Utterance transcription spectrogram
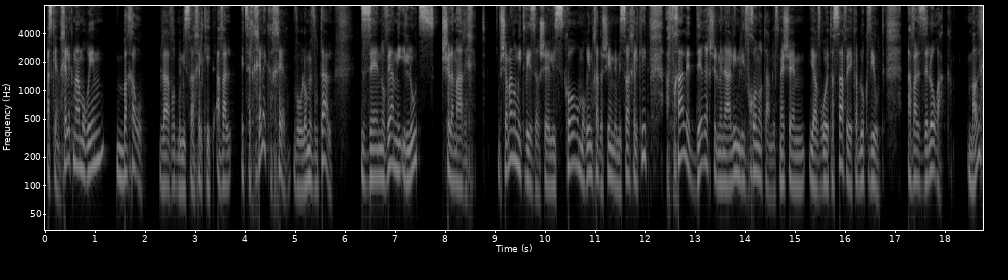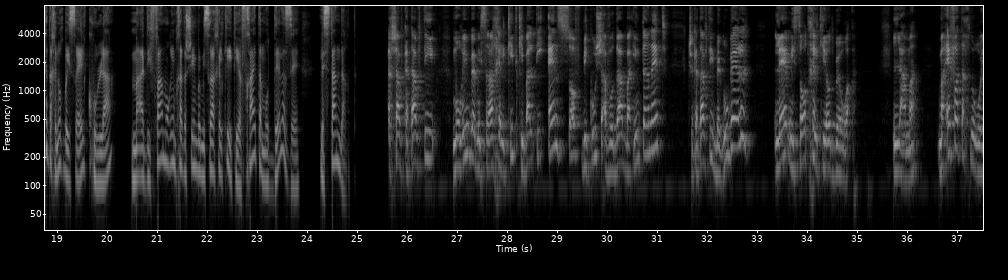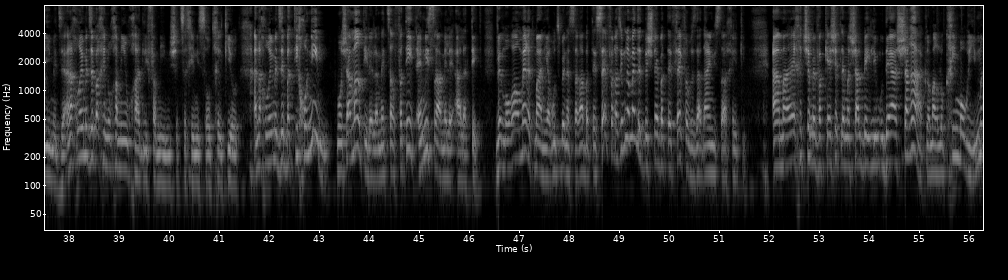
אז כן, חלק מהמורים בחרו לעבוד במשרה חלקית, אבל אצל חלק אחר, והוא לא מבוטל, זה נובע מאילוץ של המערכת. ושמענו מטוויזר שלשכור מורים חדשים במשרה חלקית הפכה לדרך של מנהלים לבחון אותם לפני שהם יעברו את הסף ויקבלו קביעות. אבל זה לא רק. מערכת החינוך בישראל כולה מעדיפה מורים חדשים במשרה חלקית, היא הפכה את המודל הזה לסטנדרט. עכשיו כתבתי מורים במשרה חלקית, קיבלתי אין סוף ביקוש עבודה באינטרנט, כשכתבתי בגוגל, למשרות חלקיות בהוראה. למה? מה, איפה אנחנו רואים את זה? אנחנו רואים את זה בחינוך המיוחד לפעמים, שצריכים משרות חלקיות. אנחנו רואים את זה בתיכונים, כמו שאמרתי, ללמד צרפתית, אין משרה מלאה לתת. ומורה אומרת, מה, אני ארוץ בין עשרה בתי ספר? אז היא מלמדת בשני בתי ספר, וזה עדיין משרה חלקית. המערכת שמבקשת למשל בלימודי העשרה, כלומר, לוקחים מורים,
